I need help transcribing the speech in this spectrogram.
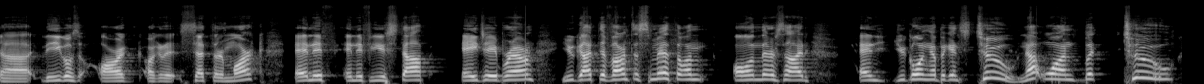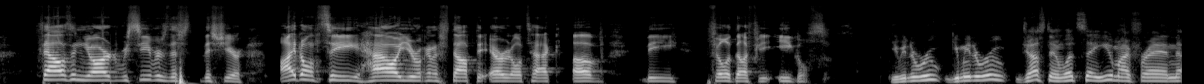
uh, the Eagles are are going to set their mark. And if and if you stop AJ Brown, you got Devonta Smith on on their side, and you're going up against two, not one, but two thousand yard receivers this this year. I don't see how you're going to stop the aerial attack of the Philadelphia Eagles. Give me the root. Give me the root. Justin, what say you, my friend?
